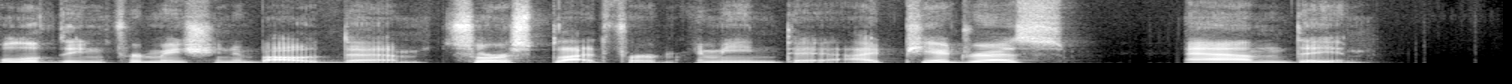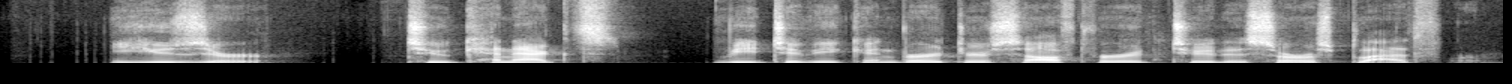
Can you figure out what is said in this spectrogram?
all of the information about the source platform. I mean, the IP address and the user to connect V2V converter software to the source platform.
